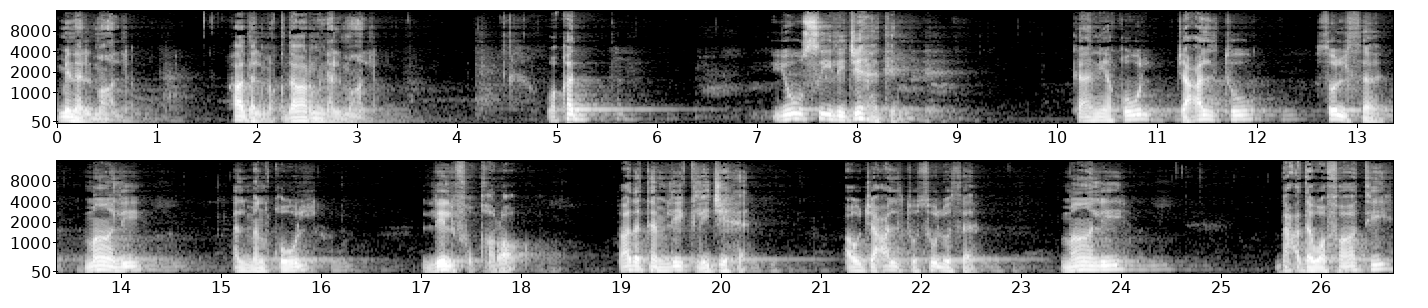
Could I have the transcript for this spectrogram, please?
من المال هذا المقدار من المال. وقد يوصي لجهة كأن يقول جعلت ثلث مال المنقول للفقراء هذا تمليك لجهة. أو جعلت ثلث مالي بعد وفاتي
